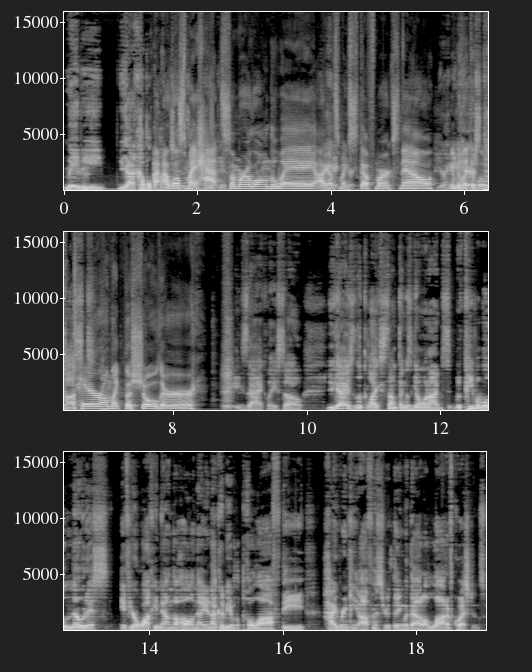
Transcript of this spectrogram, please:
Maybe hmm. you got a couple I, punches. I lost my hat leaking. somewhere along the way. I got hair- some like your- scuff marks now. your- Maybe your like a hair's little tusked. tear on like the shoulder. Exactly. So you guys look like something's going on. People will notice if you're walking down the hall now. You're not going to be able to pull off the high ranking officer thing without a lot of questions.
